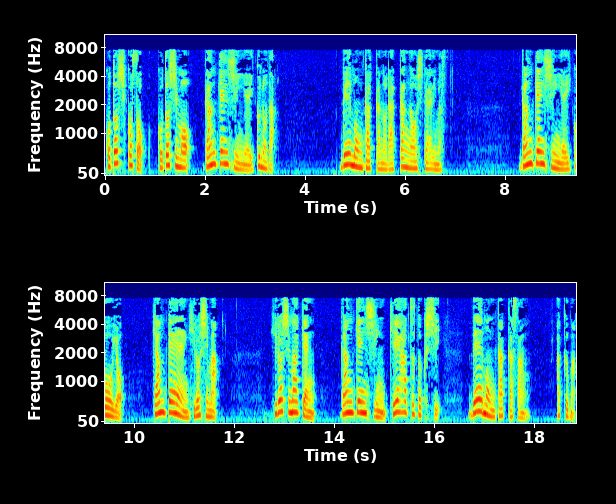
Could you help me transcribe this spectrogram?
今年こそ、今年も、がん検診へ行くのだ。デーモン閣下の楽観が押してあります。がん検診へ行こうよ。キャンペーン広島。広島県がん検診啓発特使、デーモン閣下さん、悪魔、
